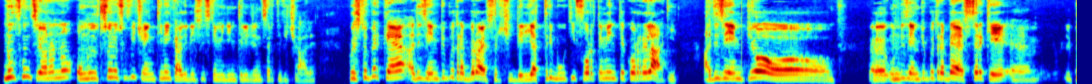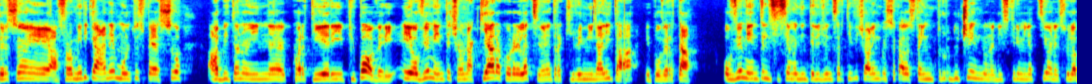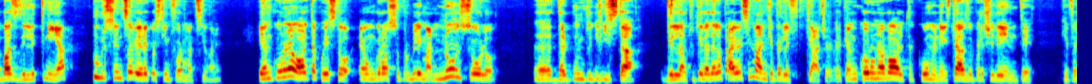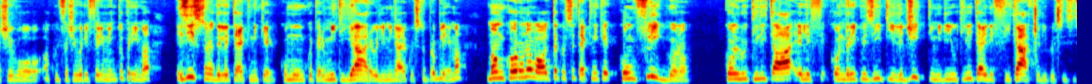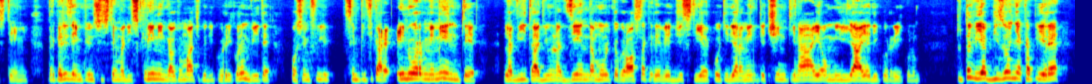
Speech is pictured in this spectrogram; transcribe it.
non funzionano o non sono sufficienti nei casi di sistemi di intelligenza artificiale. Questo perché, ad esempio, potrebbero esserci degli attributi fortemente correlati. Ad esempio, eh, un esempio potrebbe essere che eh, persone afroamericane molto spesso abitano in eh, quartieri più poveri e ovviamente c'è una chiara correlazione tra criminalità e povertà. Ovviamente il sistema di intelligenza artificiale in questo caso sta introducendo una discriminazione sulla base dell'etnia pur senza avere questa informazione. E ancora una volta questo è un grosso problema non solo eh, dal punto di vista della tutela della privacy, ma anche per l'efficacia, perché ancora una volta, come nel caso precedente facevo, a cui facevo riferimento prima, esistono delle tecniche comunque per mitigare o eliminare questo problema, ma ancora una volta queste tecniche confliggono con l'utilità e con requisiti legittimi di utilità ed efficacia di questi sistemi, perché ad esempio un sistema di screening automatico di curriculum vitae può sempl- semplificare enormemente la vita di un'azienda molto grossa che deve gestire quotidianamente centinaia o migliaia di curriculum. Tuttavia bisogna capire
